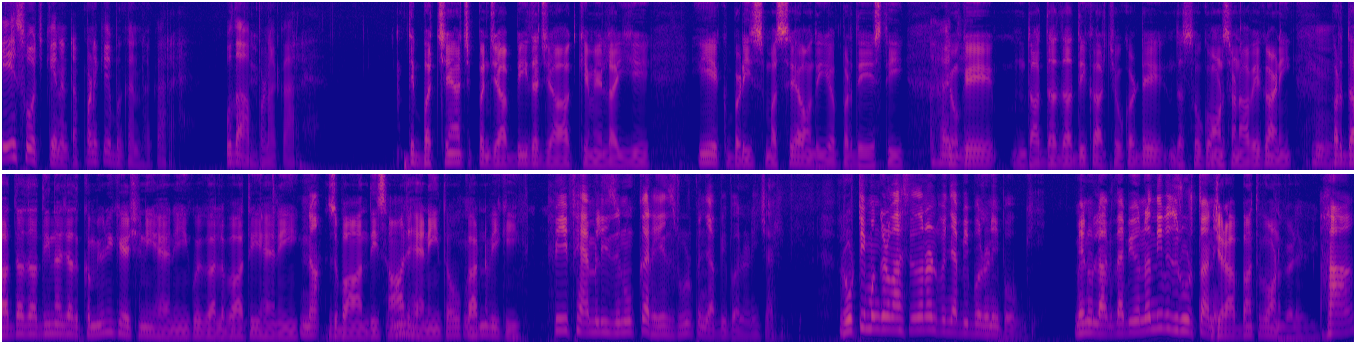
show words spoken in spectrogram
ਇਹ ਸੋਚ ਕੇ ਨਾ ਟੱਪਣ ਕੇ ਬਗਾਨਾ ਘਰ ਹੈ ਉਹਦਾ ਆਪਣਾ ਘਰ ਹੈ। ਤੇ ਬੱਚਿਆਂ 'ਚ ਪੰਜਾਬੀ ਦਾ ਜਾਗ ਕਿਵੇਂ ਲਾਈਏ ਇਹ ਇੱਕ ਬੜੀ ਸਮੱਸਿਆ ਆਉਂਦੀ ਆ ਪ੍ਰਦੇਸ਼ ਦੀ। ਕਿਉਂਕਿ ਦਾਦਾ ਦਾਦੀ ਘਰ ਚੋਂ ਕੱਢੇ ਦੱਸੋ ਕੌਣ ਸੁਣਾਵੇ ਕਹਾਣੀ। ਪਰ ਦਾਦਾ ਦਾਦੀ ਨਾਲ ਜਦ ਕਮਿਊਨੀਕੇਸ਼ਨ ਹੀ ਹੈ ਨਹੀਂ ਕੋਈ ਗੱਲਬਾਤ ਹੀ ਹੈ ਨਹੀਂ ਜ਼ੁਬਾਨ ਦੀ ਸਾਂਝ ਹੈ ਨਹੀਂ ਤਾਂ ਉਹ ਕਰਨ ਵੀ ਕੀ? ਵੀ ਫੈਮਿਲੀਜ਼ ਨੂੰ ਘਰੇ ਜ਼ਰੂਰ ਪੰਜਾਬੀ ਬੋਲਣੀ ਚਾਹੀਦੀ ਹੈ। ਰੋਟੀ ਮੰਗਣ ਵਾਸਤੇ ਤਾਂ ਉਹਨਾਂ ਨੂੰ ਪੰਜਾਬੀ ਬੋਲਣੀ ਪਊਗੀ। ਮੈਨੂੰ ਲੱਗਦਾ ਵੀ ਉਹਨਾਂ ਦੀ ਵੀ ਜ਼ਰੂਰਤਾਂ ਨੇ। ਜਰਾਬਾਂ ਧਵਾਉਣ ਵੇਲੇ ਵੀ। ਹਾਂ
